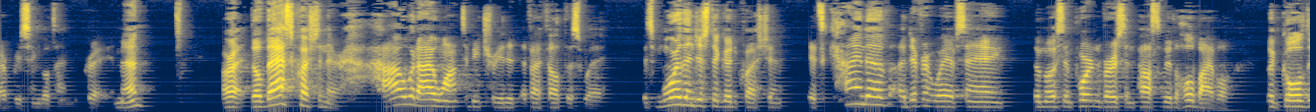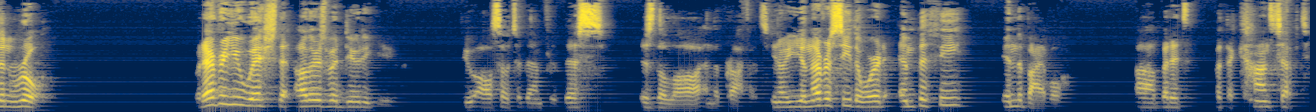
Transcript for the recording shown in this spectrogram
every single time you pray. Amen? All right, the last question there. How would I want to be treated if I felt this way? It's more than just a good question. It's kind of a different way of saying the most important verse in possibly the whole Bible, the golden rule. Whatever you wish that others would do to you, do also to them, for this is the law and the prophets. You know, you'll never see the word empathy in the Bible, uh, but it's but the concept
